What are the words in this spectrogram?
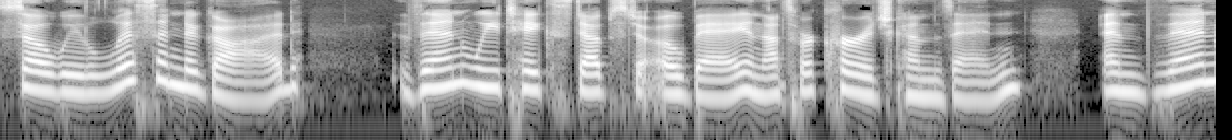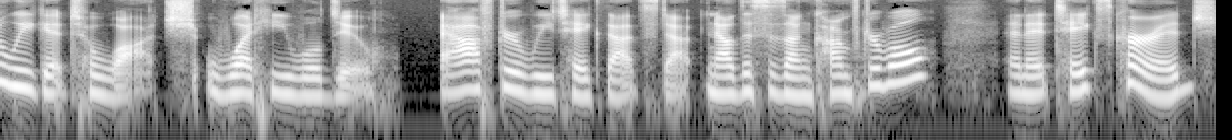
So we listen to God, then we take steps to obey, and that's where courage comes in. And then we get to watch what He will do after we take that step. Now, this is uncomfortable and it takes courage.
